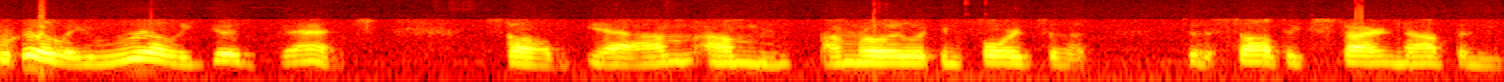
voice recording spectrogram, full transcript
really really good bench. So yeah, I'm I'm I'm really looking forward to the to the Celtics starting up, and,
